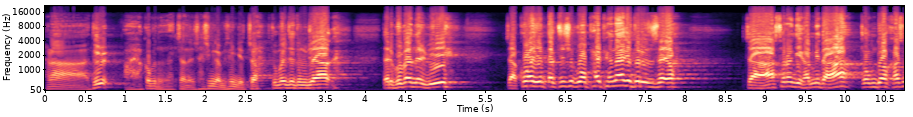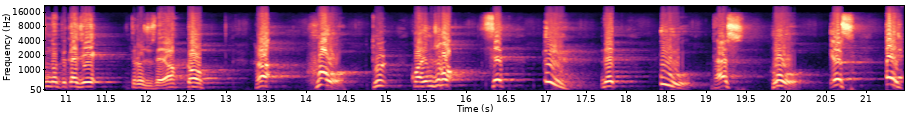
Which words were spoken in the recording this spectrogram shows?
하나, 둘. 아, 아까보다 낫잖아요. 자신감이 생겼죠? 두 번째 동작. 다리 골반 넓이. 자, 코어 힘딱 주시고 팔 편하게 들어주세요. 자, 서른 개 갑니다. 좀 더 가슴 높이까지 들어주세요. 고! 하나, 후, 둘, 코어 힘주고, 셋, 으, 넷, 우, 다섯, 후, 여섯, 에이,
